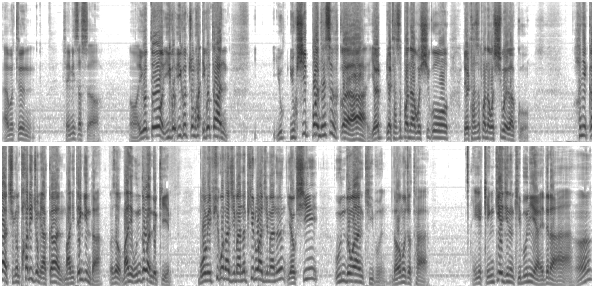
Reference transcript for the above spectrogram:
아무튼 재밌었어. 어 이것도 이거 이것 좀 하, 이것도 한 6, 60번 했을 거야. 10, 15번 하고 쉬고 15번 하고 쉬고 해 갖고. 하니까 지금 팔이 좀 약간 많이 땡긴다. 그래서 많이 운동한 느낌. 몸이 피곤하지만은 피로하지만은 역시 운동한 기분. 너무 좋다. 이게 갱깨지는 기분이야 얘들아. 어?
